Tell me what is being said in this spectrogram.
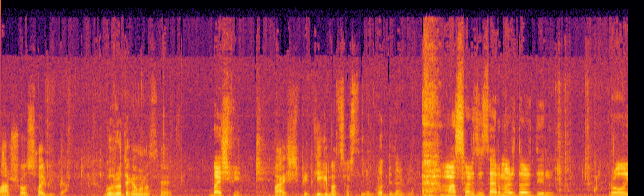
পাঁচশো ছয় বিঘা। গভীরতা কেমন আছে? বাইশ ফিট। বাইশ ফিট। কি কি মাছ ছাড়ছিলেন কতদিন আগে? মাছ ছাড়ছি চার মাস দশ দিন। রুই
